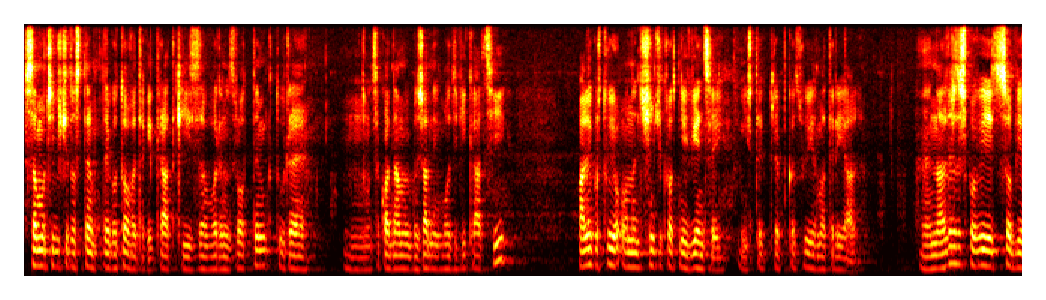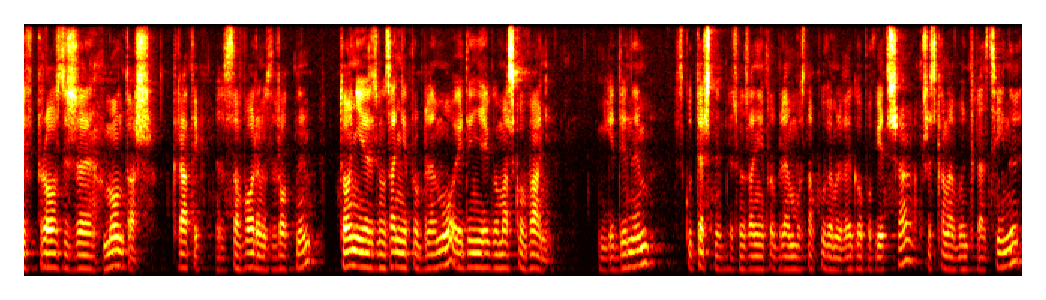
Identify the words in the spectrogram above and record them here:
Są oczywiście dostępne gotowe takie kratki z zaworem zwrotnym, które mm, zakładamy bez żadnych modyfikacji ale kosztują one dziesięciokrotnie więcej niż te, które pokazuję w materiale. Należy też powiedzieć sobie wprost, że montaż kratek z zaworem zwrotnym to nie rozwiązanie problemu, a jedynie jego maskowanie. Jedynym skutecznym rozwiązaniem problemu z napływem lewego powietrza przez kanał wentylacyjny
